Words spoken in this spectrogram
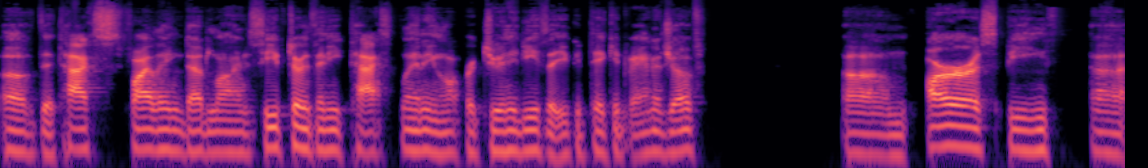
of the tax filing deadline, see if there's any tax planning opportunities that you could take advantage of. Um, uh,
